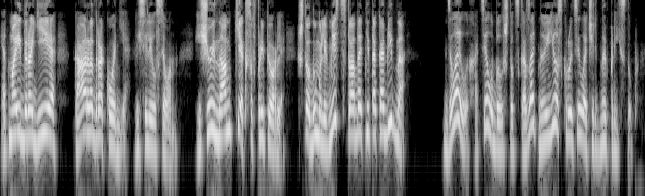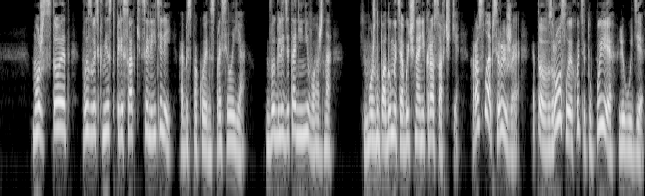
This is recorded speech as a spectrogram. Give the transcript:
«Это мои дорогие кара драконья», — веселился он. «Еще и нам кексов приперли. Что, думали, вместе страдать не так обидно?» Дилайла хотела было что-то сказать, но ее скрутил очередной приступ. «Может, стоит вызвать к месту пересадки целителей?» — обеспокоенно спросила я. «Выглядят они неважно». «Можно подумать, обычно они красавчики. Расслабься, рыжая. Это взрослые, хоть и тупые люди.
